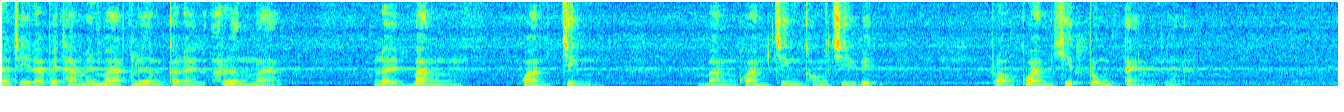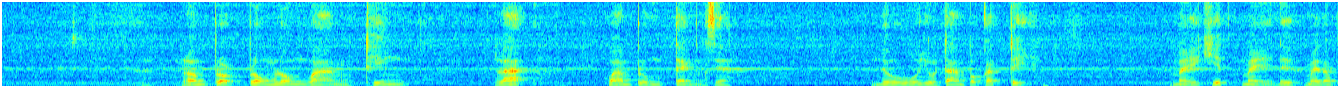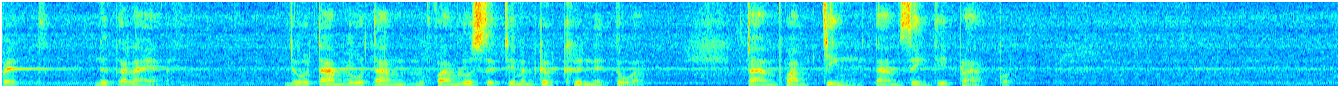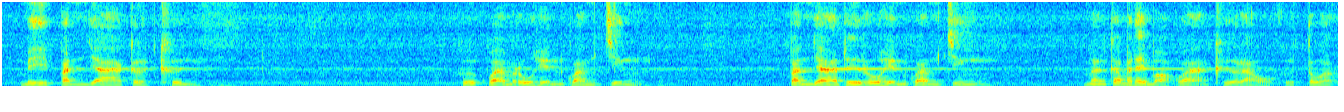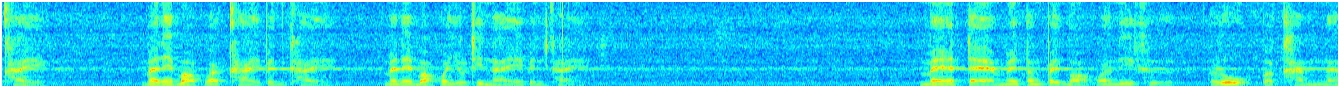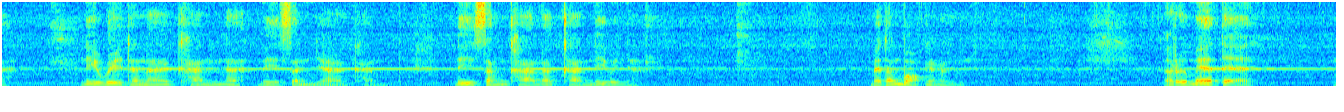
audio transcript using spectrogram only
นาทีเราไปทำให้มากเรื่องก็เลยเรื่องมาก เลยบัง ความจริง บังความจริงของชีวิต เพราะความคิดปรุงแต่งเนี่ยลองปลดปลงลงวางทิ้งละความปรุงแต่งเสีย ดูอยู่ตามปกติ ไม่คิดไม่นึกไม่ต้องไปนึกอะไร ดูตามรู้ตามความรู้สึกที่มันเกิดขึ้นในตัว ตามความจริงตามสิ่งที่ปรากฏ มีปัญญาเกิดขึ้น คือความรู้เห็นความจริง ปัญญาที่รู้เห็นความจริง มันก็ไม่ได้บอกว่าคือเราคือตัวใคร ไม่ได้บอกว่าใครเป็นใคร ไม่ได้บอกว่าอยู่ที่ไหนเป็นใคร แม้แต่ไม่ต้องไปบอกว่านี่คือรูปประขันนะ นี่เวทนาขันนะ นี่สัญญาขัน นี่สังขารขัน นี่วิญญาณไม่ต้องบอกอย่างนั้น หรือแม้แต่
